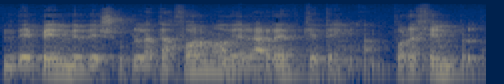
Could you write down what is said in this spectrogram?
depende de su plataforma o de la red que tengan. Por ejemplo,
